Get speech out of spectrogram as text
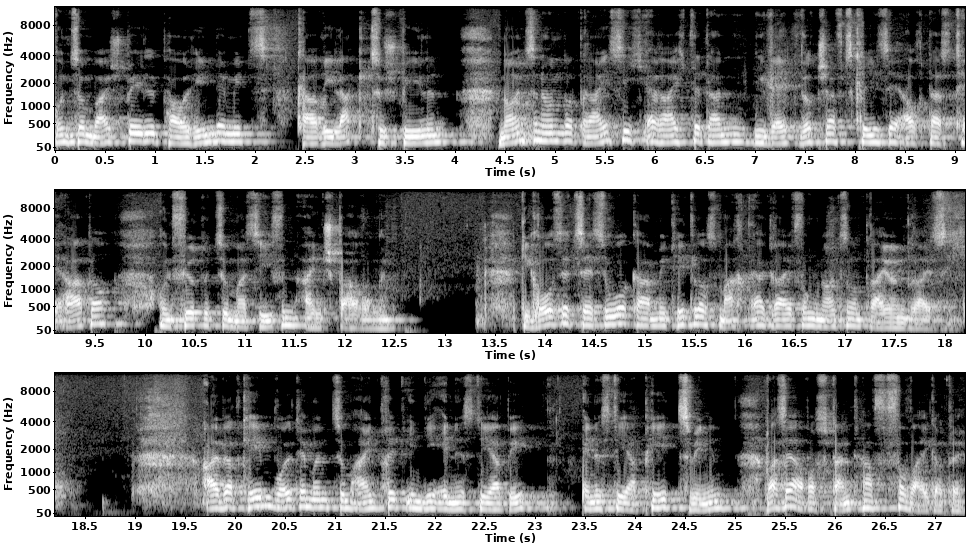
und zum Beispiel Paul Hindemiths Cadillac zu spielen. 1930 erreichte dann die Weltwirtschaftskrise auch das Theater und führte zu massiven Einsparungen. Die große Zäsur kam mit Hitlers Machtergreifung 1933. Albert Kehm wollte man zum Eintritt in die NSDAP NSDAP zwingen, was er aber standhaft verweigerte.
